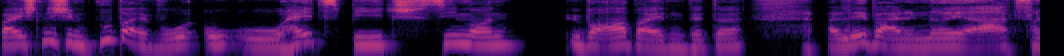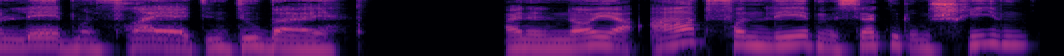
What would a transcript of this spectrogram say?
weil ich nicht in Dubai wohne. Oh, oh, Hate Speech. Simon, überarbeiten bitte. Erlebe eine neue Art von Leben und Freiheit in Dubai. Eine neue Art von Leben ist sehr gut umschrieben.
